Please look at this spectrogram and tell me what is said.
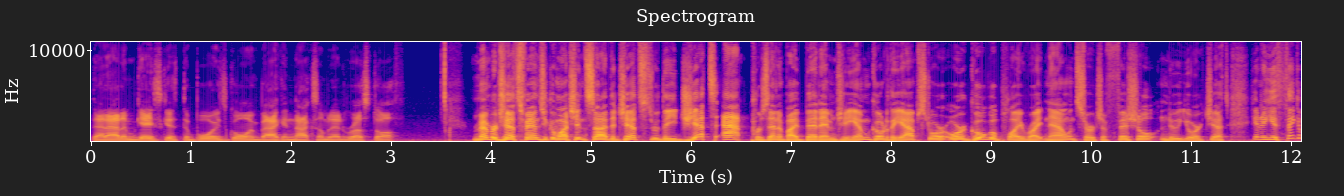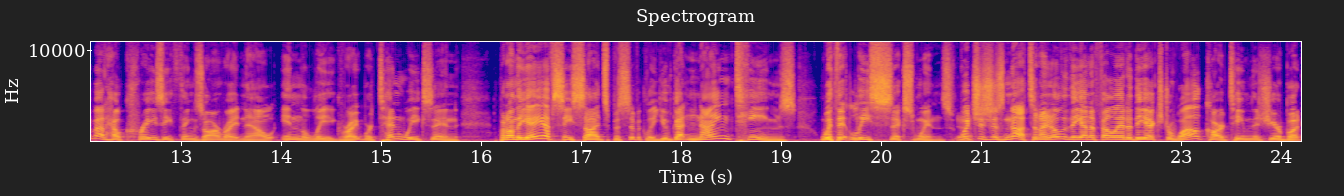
that adam gase gets the boys going back and knock some of that rust off Remember, Jets fans, you can watch Inside the Jets through the Jets app presented by BetMGM. Go to the App Store or Google Play right now and search official New York Jets. You know, you think about how crazy things are right now in the league, right? We're 10 weeks in, but on the AFC side specifically, you've got nine teams with at least six wins, yeah. which is just nuts. And I know that the NFL added the extra wild card team this year, but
